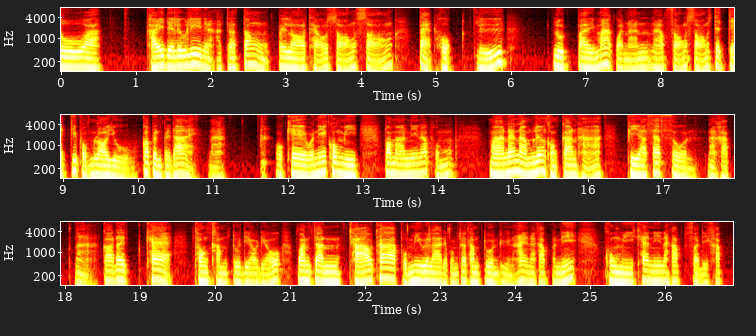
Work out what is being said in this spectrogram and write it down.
ตัว price delivery เนี่ยอาจจะต้องไปรอแถว 2286 หรือหลุดไปมากกว่านั้นนะครับ 2277 ที่ผมรออยู่ก็เป็นไปได้นะ โอเค วันนี้คงมีประมาณนี้นะ ผมมาแนะนำเรื่องของการหา PRZ zone นะครับอ่าก็ได้แค่ทองคำตัวเดียวเดี๋ยว วันจันทร์เช้าถ้าผมมีเวลาเดี๋ยวผมจะทำตัวอื่นให้นะครับ วันนี้คงมีแค่นี้นะครับ สวัสดีครับ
